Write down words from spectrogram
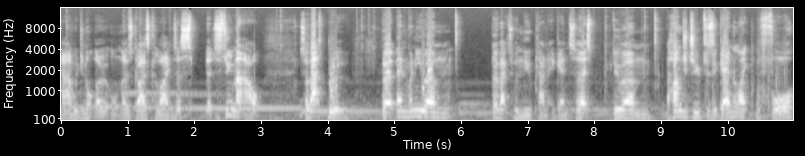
And we do not want those guys colliding. So let's, let's zoom that out. So that's blue. But then when you um go back to a new planet again. So let's do um, 100 Jupiters again, like before.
